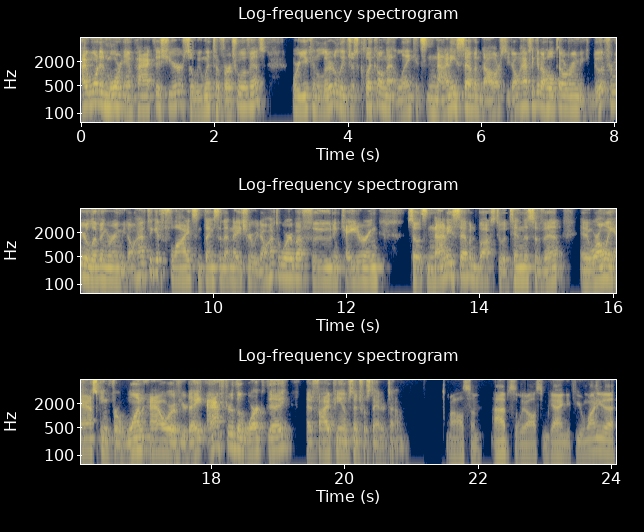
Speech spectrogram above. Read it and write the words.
I wanted more impact this year. So we went to virtual events where you can literally just click on that link. It's $97. You don't have to get a hotel room. You can do it from your living room. You don't have to get flights and things of that nature. We don't have to worry about food and catering. So it's 97 bucks to attend this event. And we're only asking for one hour of your day after the workday at 5 p.m. Central Standard Time. Awesome. Absolutely awesome, gang. If you're wanting to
